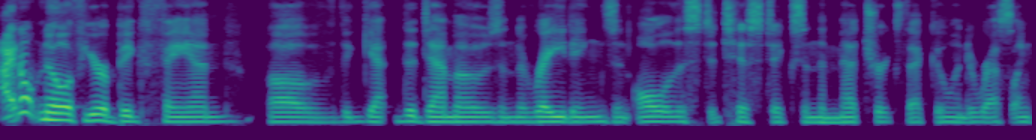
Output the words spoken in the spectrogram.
I don't know if you're a big fan of the get the demos and the ratings and all of the statistics and the metrics that go into wrestling.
